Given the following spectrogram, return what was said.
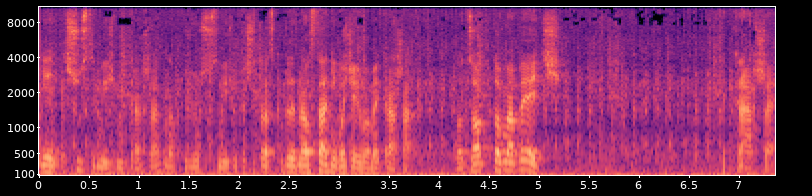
Nie, szóstym mieliśmy crasha. Na poziomie szóstym mieliśmy crasha. Teraz kurde na ostatnim poziomie mamy crasha. No co to ma być? Te crashe.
